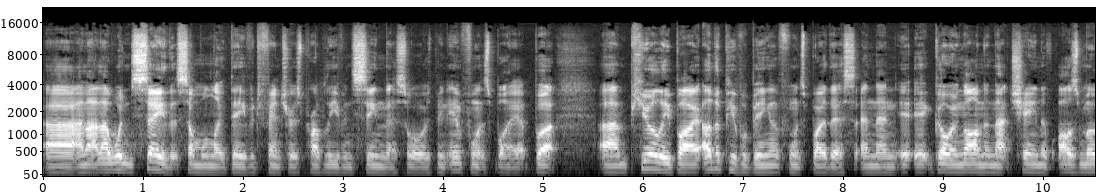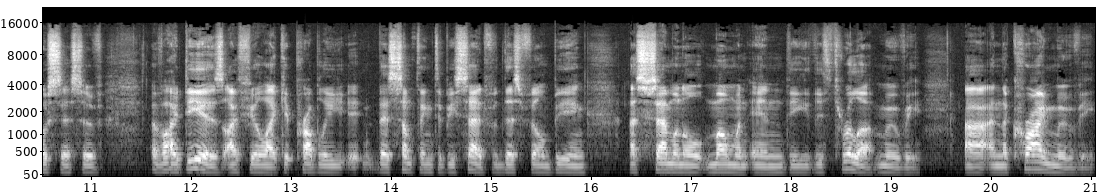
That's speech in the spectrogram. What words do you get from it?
uh, and, I, I, wouldn't say that someone like David Fincher has probably even seen this or has been influenced by it but um, purely by other people being influenced by this and then it, it, going on in that chain of osmosis of of ideas I feel like it probably it, there's something to be said for this film being a seminal moment in the the thriller movie uh, and the crime movie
